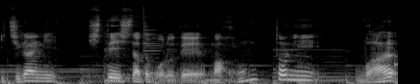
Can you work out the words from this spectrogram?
一概に否定したところでまあ本当に悪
